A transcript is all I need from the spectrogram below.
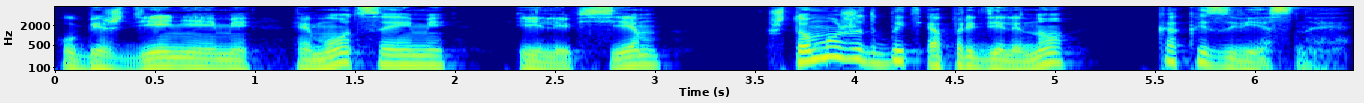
убеждениями, эмоциями или всем, что может быть определено как известное.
